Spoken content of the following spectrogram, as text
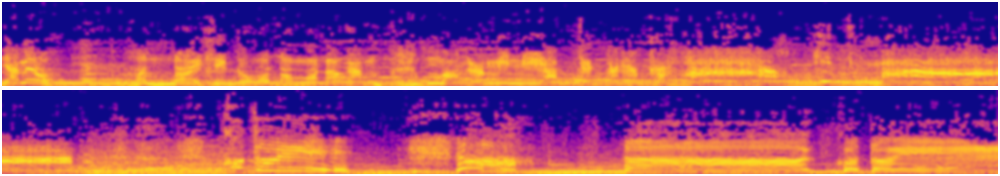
やめろ。あんな非道の者が丸見にやってくるか。らきつなことへあああことへ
